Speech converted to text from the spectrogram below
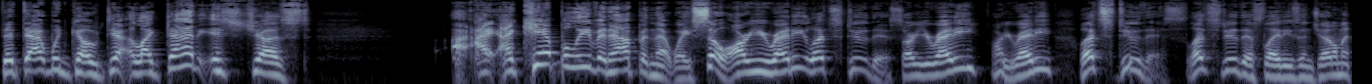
that that would go down? Like, that is just. I, I can't believe it happened that way. So, are you ready? Let's do this. Are you ready? Are you ready? Let's do this. Let's do this, ladies and gentlemen.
